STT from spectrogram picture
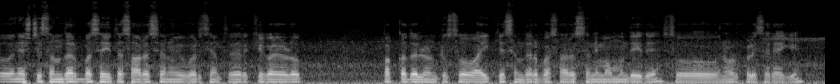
ಸೊ, ನೆಕ್ಸ್ಟ್ ಸಂದರ್ಭ ಸಹಿತ ಸಾರಸ್ಯವನ್ನು ವಿವರಿಸಿ ಅಂತಿದೆ ರೆಕ್ಕೆಗಳೆರಡು ಪಕ್ಕದಲ್ಲುಂಟು. ಸೊ, ಆಯ್ಕೆ ಸಂದರ್ಭ ಸಾರಸ್ಯ ನಿಮ್ಮ ಮುಂದೆ ಇದೆ. ಸೊ, ನೋಡ್ಕೊಳ್ಳಿ ಸರಿಯಾಗಿ.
